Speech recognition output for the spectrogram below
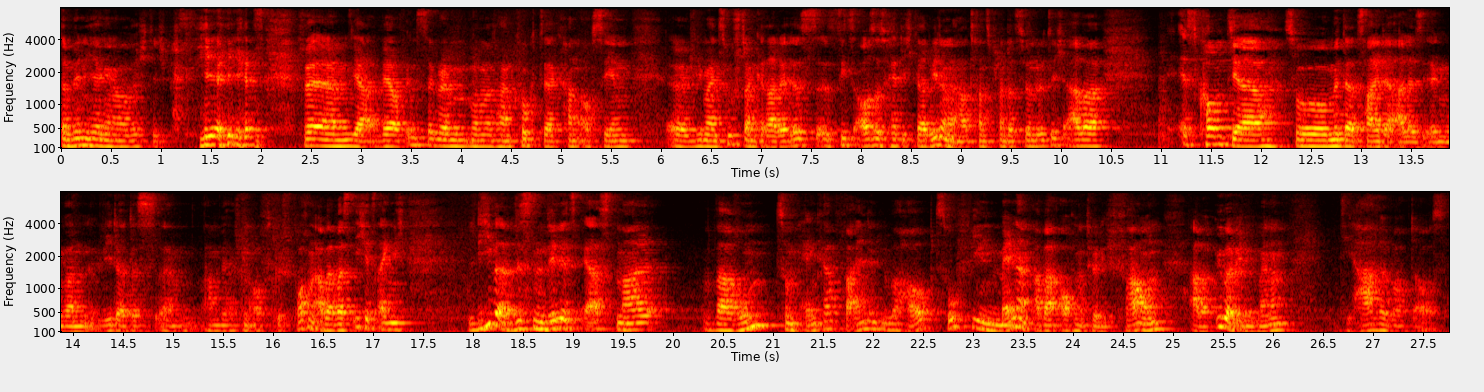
Dann bin ich ja genau richtig hier jetzt. Ähm, ja, wer auf Instagram momentan guckt, der kann auch sehen, äh, wie mein Zustand gerade ist. Es sieht aus, als hätte ich gerade wieder eine Haartransplantation nötig, aber es kommt ja so mit der Zeit ja alles irgendwann wieder. Das ähm, haben wir ja schon oft gesprochen. Aber was ich jetzt eigentlich lieber wissen will, jetzt erstmal, warum zum Henker fallen denn überhaupt so vielen Männern, aber auch natürlich Frauen, aber überwiegend Männern, die Haare überhaupt aus?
